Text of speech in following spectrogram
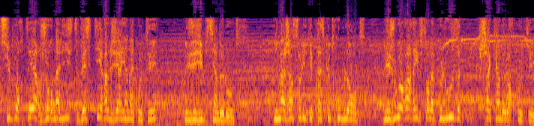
Supporters, journalistes, vestiaires algériens d'un côté, les Égyptiens de l'autre. Image insolite et presque troublante. Les joueurs arrivent sur la pelouse, chacun de leur côté.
